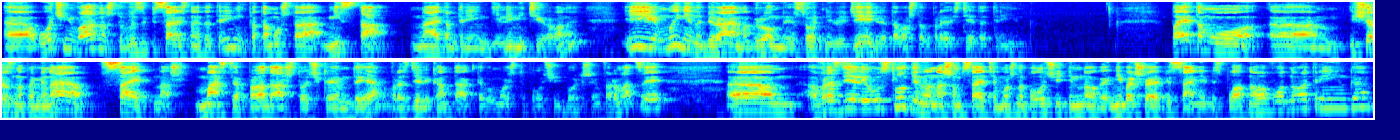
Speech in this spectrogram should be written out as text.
э, очень важно, что вы записались на этот тренинг, потому что места на этом тренинге лимитированы. И мы не набираем огромные сотни людей для того, чтобы провести этот тренинг. Поэтому э, еще раз напоминаю, сайт наш masterprodaж.md, в разделе контакты вы можете получить больше информации. Э, в разделе услуги на нашем сайте можно получить немного, небольшое описание бесплатного вводного тренинга.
